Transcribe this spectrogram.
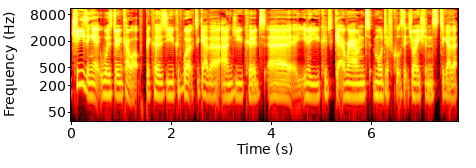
cheesing it was doing co-op because you could work together and you could uh, you know you could get around more difficult situations together.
